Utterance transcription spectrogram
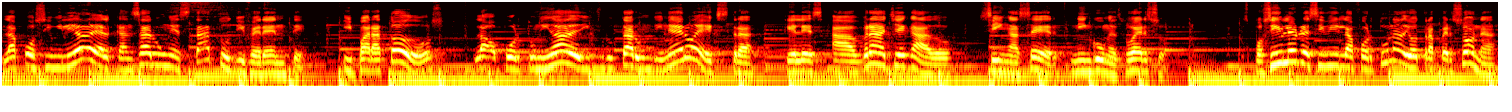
la posibilidad de alcanzar un estatus diferente y para todos la oportunidad de disfrutar un dinero extra que les habrá llegado sin hacer ningún esfuerzo. Es posible recibir la fortuna de otra persona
